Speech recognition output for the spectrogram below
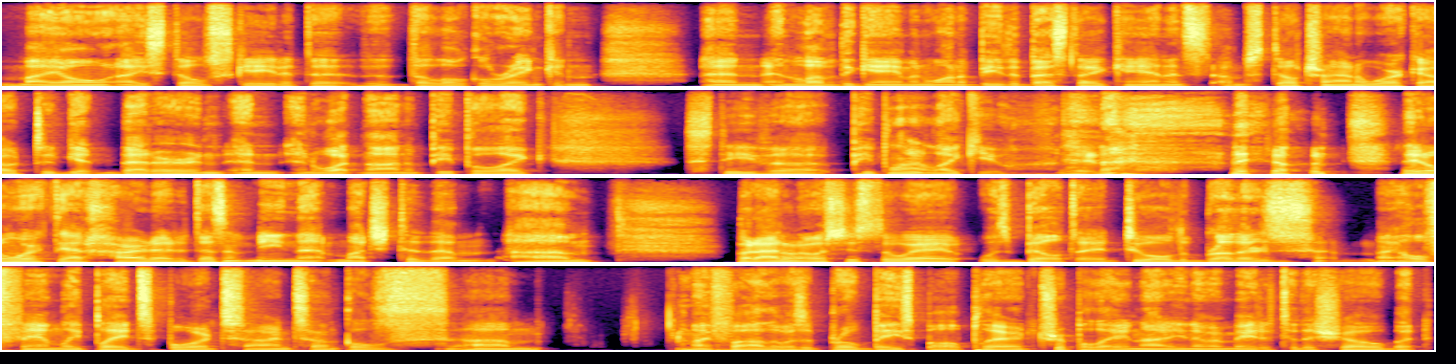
my own, I still skate at the, the, the local rink and, and, and love the game and want to be the best I can. It's, I'm still trying to work out to get better and, and, and whatnot. And people like, Steve, uh, people aren't like you. They don't, they don't they don't work that hard at it. It doesn't mean that much to them. Um, but I don't know. It's just the way I was built. I had two older brothers. My whole family played sports. Aunts, uncles. Um, my father was a pro baseball player, AAA. Not he never made it to the show, but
